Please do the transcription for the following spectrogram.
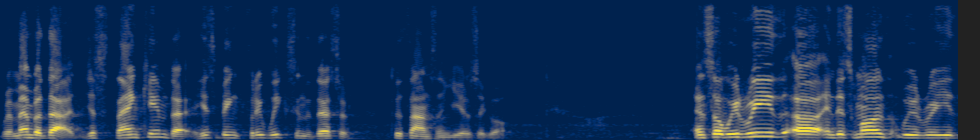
remember that. Just thank Him that He's been three weeks in the desert 2,000 years ago. And so we read uh, in this month, we read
